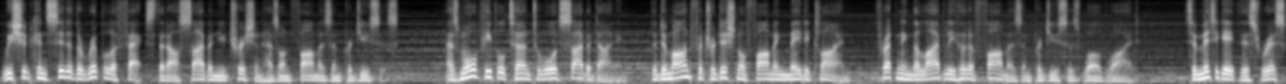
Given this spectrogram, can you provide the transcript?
we should consider the ripple effects that our cyber nutrition has on farmers and producers. As more people turn towards cyber dining, the demand for traditional farming may decline, threatening the livelihood of farmers and producers worldwide. To mitigate this risk,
